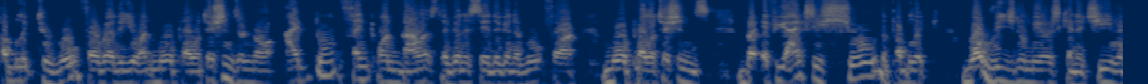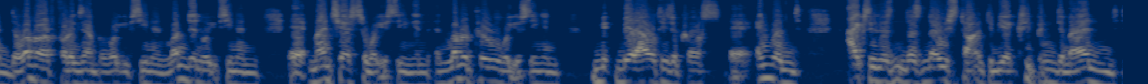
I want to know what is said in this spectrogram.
public to vote for whether you want more politicians or not, I don't think on balance they're going to say they're going to vote for more politicians. But if you actually show the public what regional mayors can achieve and deliver, for example, what you've seen in London, what you've seen in uh, Manchester, what you're seeing in, in Liverpool, what you're seeing in mayoralties across uh, England, actually there's, there's now starting to be a creeping demand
